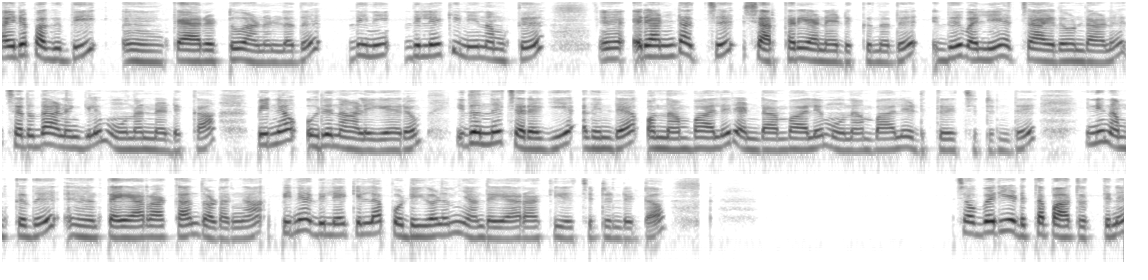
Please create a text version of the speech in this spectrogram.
അതിന്റെ പകുതി ക്യാരറ്റും ആണുള്ളത്. ഇതിനി ഇതിലേക്ക് ഇനി നമുക്ക് രണ്ടച്ച് ശർക്കരയാണ് എടുക്കുന്നത്. ഇത് വലിയ അച്ചായതുകൊണ്ടാണ്. ചെറുതാണെങ്കിൽ മൂന്നെണ്ണം എടുക്കുക പിന്നെ ഒരു നാളികേരം. ഇതൊന്ന് ചിരകി അതിന്റെ ഒന്നാം പാൽ രണ്ടാം പാൽ മൂന്നാം പാൽ എടുത്തു വെച്ചിട്ടുണ്ട്. ഇനി നമുക്കിത് തയ്യാറാക്കാൻ തുടങ്ങാം. പിന്നെ ഇതിലേക്കുള്ള പൊടികളും ഞാൻ തയ്യാറാക്കി വെച്ചിട്ടുണ്ട് കേട്ടോ ചവ്വരി എടുത്ത പാത്രത്തിന്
